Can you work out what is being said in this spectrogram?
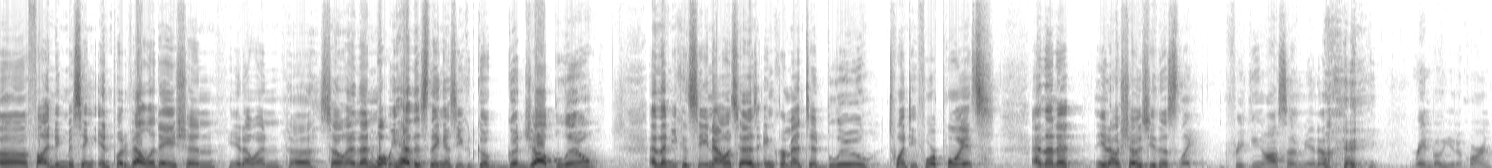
uh, finding missing input validation, you know, and uh, so, and then what we had this thing is you could go, good job, blue, and then you can see now it says incremented blue 24 points. And then it you know shows you this like freaking awesome, you know, rainbow unicorn.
